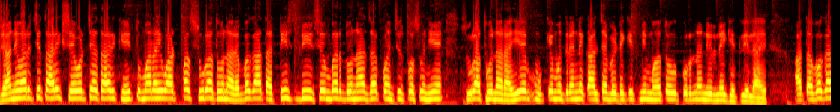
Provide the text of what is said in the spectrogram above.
जानेवारीची तारीख शेवटच्या तारखेने तुम्हाला ही वाटपास सुरुवात होणार आहे. बघा आता तीस डिसेंबर दोन हजार पंचवीसपासून हे सुरुवात होणार आहे. हे मुख्यमंत्र्यांनी कालच्या बैठकीत महत्त्वपूर्ण निर्णय घेतलेला आहे. आता बघा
